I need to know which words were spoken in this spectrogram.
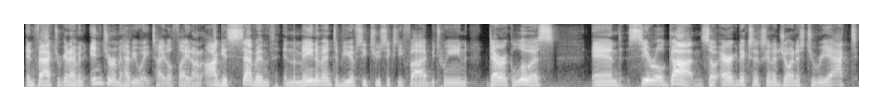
In fact, we're going to have an interim heavyweight title fight on August 7th in the main event of UFC 265 between Derrick Lewis and Cyril Gane. So Eric Nicksick's going to join us to react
